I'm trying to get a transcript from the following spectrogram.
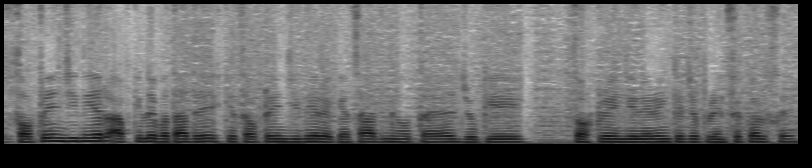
सॉफ्टवेयर इंजीनियर आपके लिए बता दें कि सॉफ्टवेयर इंजीनियर एक ऐसा आदमी होता है जो कि सॉफ्टवेयर इंजीनियरिंग के जो प्रिंसिपल्स है,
